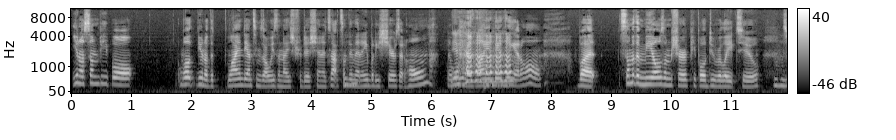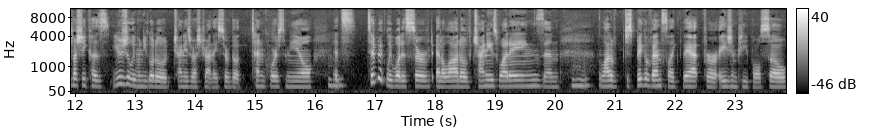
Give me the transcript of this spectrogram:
you know, some people. Well, you know, the lion dancing is always a nice tradition. It's not something Mhm. that anybody shares at home. Nobody Yeah. has lion dancing at home. But some of the meals, I'm sure people do relate to, Mhm. especially because usually when you go to a Chinese restaurant, they serve the 10 course meal. Mhm. It's typically what is served at a lot of Chinese weddings and Mhm. a lot of just big events like that for Asian people. So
